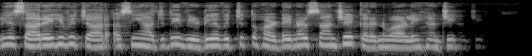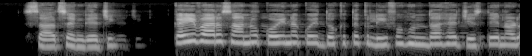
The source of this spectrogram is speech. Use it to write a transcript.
ਇਹ ਸਾਰੇ ਹੀ ਵਿਚਾਰ ਅਸੀਂ ਅੱਜ ਦੀ ਵੀਡੀਓ ਵਿੱਚ ਤੁਹਾਡੇ ਨਾਲ ਸਾਂਝੇ ਕਰਨ ਵਾਲੇ ਹਾਂ ਜੀ। ਸਾਧ ਸੰਗਤ ਜੀ ਕਈ ਵਾਰ ਸਾਨੂੰ ਕੋਈ ਨਾ ਕੋਈ ਦੁੱਖ ਤਕਲੀਫ ਹੁੰਦਾ ਹੈ, ਜਿਸ ਦੇ ਨਾਲ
